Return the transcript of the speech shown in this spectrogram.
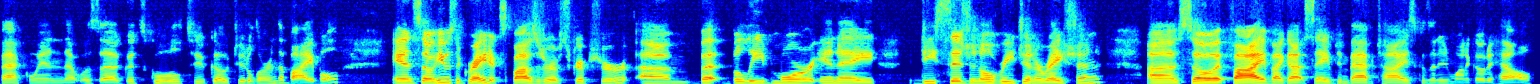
back when that was a good school to go to to learn the Bible. And so he was a great expositor of scripture, um, but believed more in a decisional regeneration. Uh, so at five, I got saved and baptized because I didn't want to go to hell.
